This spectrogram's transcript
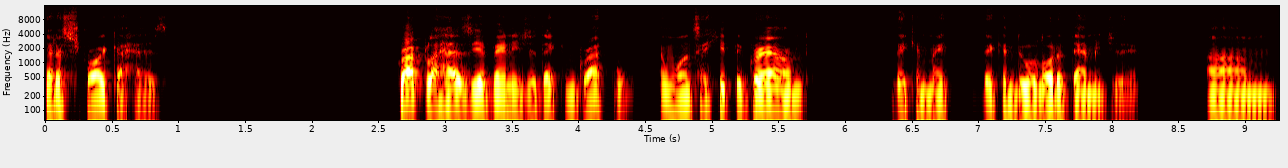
that a striker has. Grappler has the advantage that they can grapple, and once they hit the ground, they can make they can do a lot of damage there. Um,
